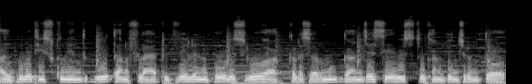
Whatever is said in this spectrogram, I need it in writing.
అదుపులో తీసుకునేందుకు తన ఫ్లాట్కి వెళ్ళిన పోలీసులు అక్కడ షర్ముఖ్ గంజాయి సేవిస్తూ కనిపించడంతో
